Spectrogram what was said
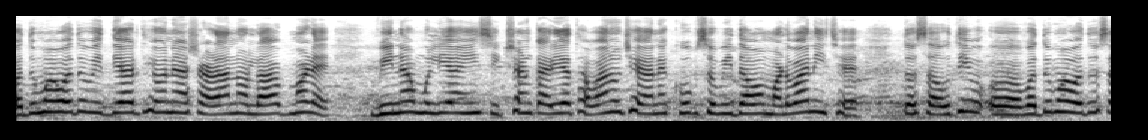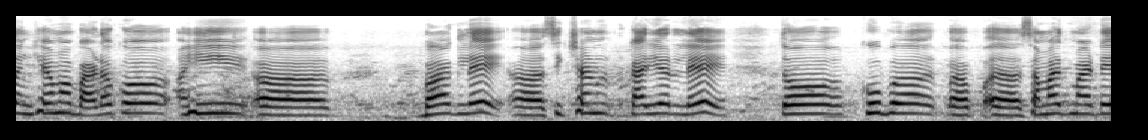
વધુમાં વધુ વિદ્યાર્થીઓને આ શાળાનો લાભ મળે. વિના મૂલ્યે અહીં શિક્ષણ કાર્ય થવાનું છે અને ખૂબ સુવિધાઓ મળવાની છે. તો સૌથી વધુમાં વધુ સંખ્યામાં બાળકો અહીં ભાગ લે શિક્ષણ કાર્ય લે તો ખૂબ સમાજ માટે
